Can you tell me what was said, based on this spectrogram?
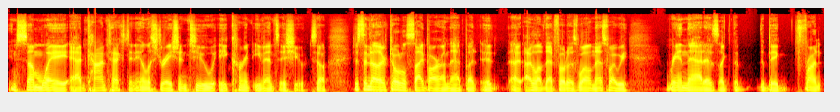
in some way add context and illustration to a current events issue. So just another total sidebar on that, but it, I, I love that photo as well, and that's why we ran that as like the the big front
